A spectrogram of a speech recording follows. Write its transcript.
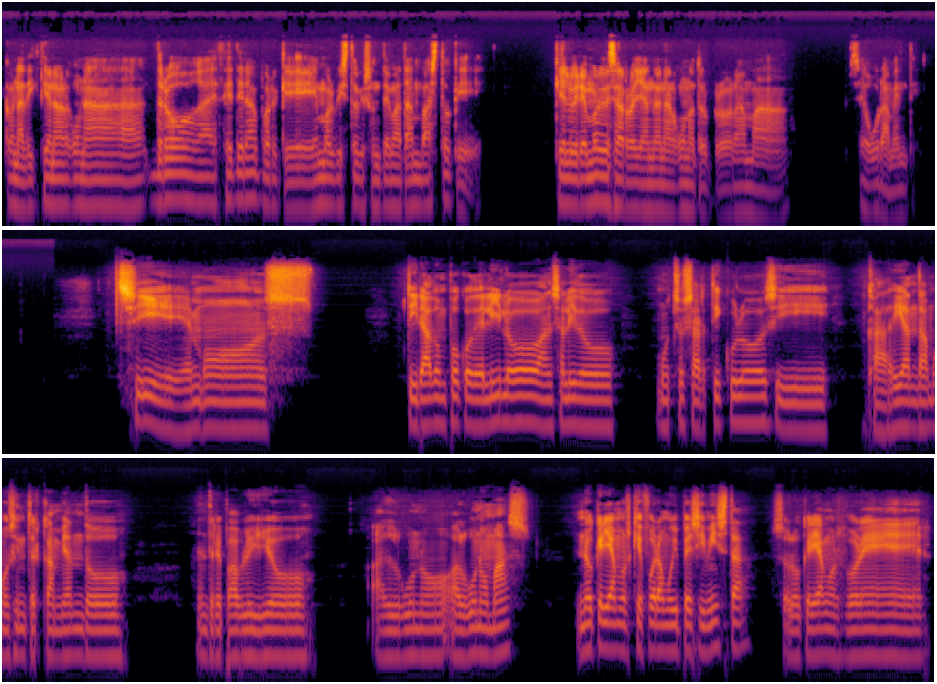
con adicción a alguna droga, etcétera, porque hemos visto que es un tema tan vasto que, que lo iremos desarrollando en algún otro programa seguramente. Sí, hemos tirado un poco del hilo, han salido muchos artículos y cada día andamos intercambiando entre Pablo y yo alguno, alguno más. No queríamos que fuera muy pesimista, solo queríamos poner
